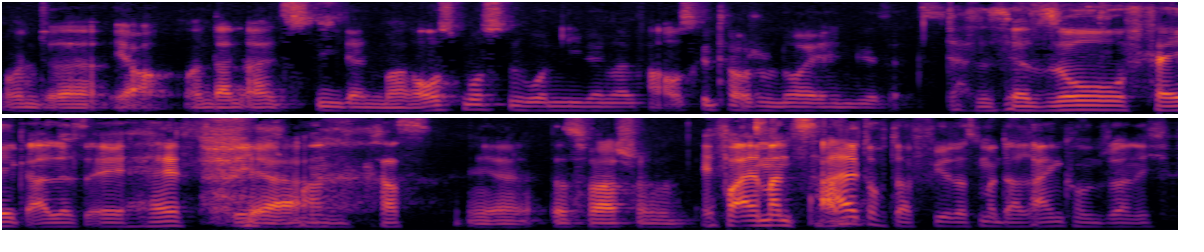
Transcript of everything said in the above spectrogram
Und äh, ja, und dann, als die dann mal raus mussten, wurden die dann einfach ausgetauscht und neue hingesetzt. Das ist ja so fake alles, ey. Heftig, Ja. Mann. Krass. Ja, das war schon. Ey, vor allem, man zahlt doch dafür, dass man da reinkommt, oder nicht?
